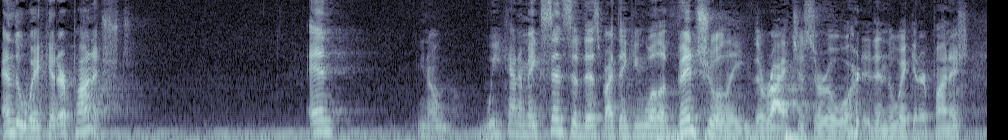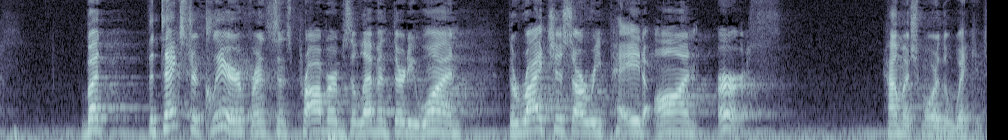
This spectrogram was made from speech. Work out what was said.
and the wicked are punished. And, you know, we kind of make sense of this by thinking, well, eventually the righteous are rewarded and the wicked are punished. But the texts are clear. For instance, Proverbs 11:31, the righteous are repaid on earth. How much more the wicked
